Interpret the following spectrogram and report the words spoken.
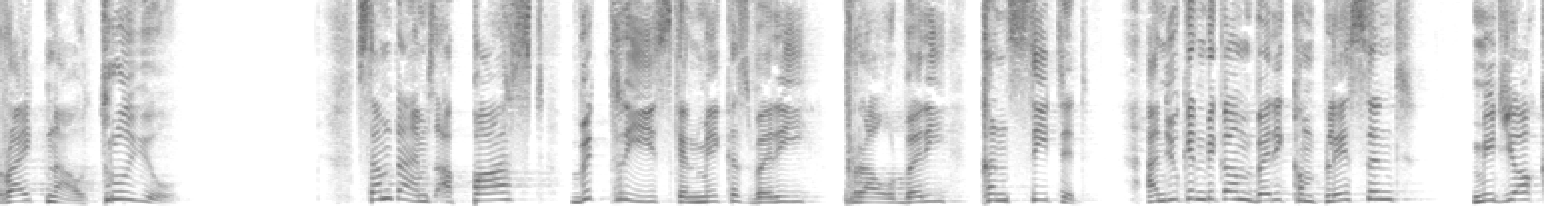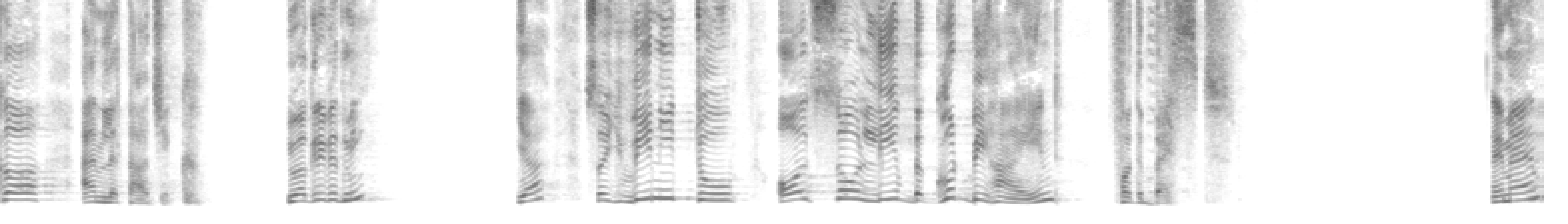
right now, through you? Sometimes our past victories can make us very proud, very conceited. And you can become very complacent, mediocre, and lethargic. You agree with me? Yeah? So we need to also leave the good behind for the best. Amen?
